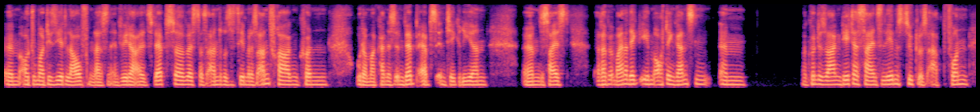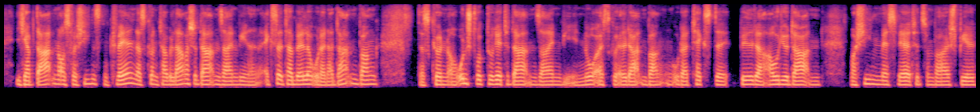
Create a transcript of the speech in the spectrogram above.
ähm, automatisiert laufen lassen. Entweder als Webservice, dass andere Systeme das anfragen können, oder man kann es in Web-Apps integrieren. Ähm, das heißt, Rapid Miner deckt eben auch den ganzen ähm, man könnte sagen, Data Science Lebenszyklus ab von, ich habe Daten aus verschiedensten Quellen, das können tabellarische Daten sein, wie eine Excel-Tabelle oder eine Datenbank, das können auch unstrukturierte Daten sein, wie in NoSQL-Datenbanken oder Texte, Bilder, Audiodaten, Maschinenmesswerte zum Beispiel.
